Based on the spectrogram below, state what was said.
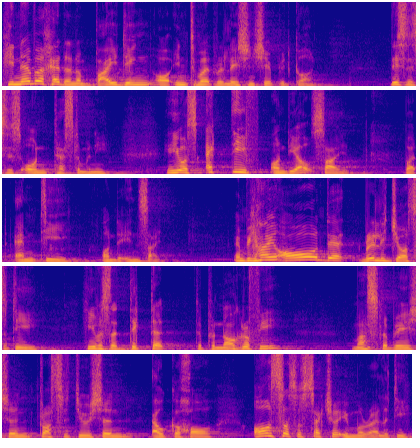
he never had an abiding or intimate relationship with God. This is his own testimony. He was active on the outside, but empty on the inside. And behind all that religiosity, he was addicted to pornography, masturbation, prostitution, alcohol, all sorts of sexual immorality.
